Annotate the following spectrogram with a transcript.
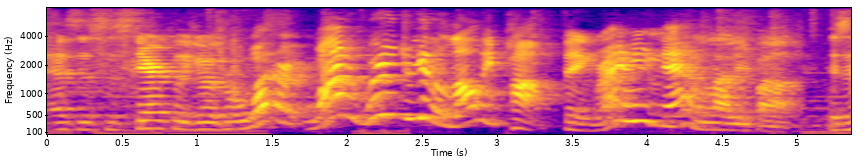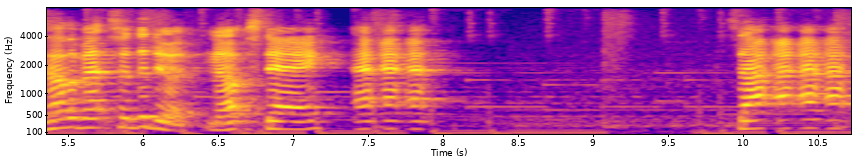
as this hysterically goes. What are, why, where did you get a lollipop thing? Right? I had a lollipop. This is how the vet said to do it. No, stay. Ah, ah, ah. Stop. Ah, ah, ah.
